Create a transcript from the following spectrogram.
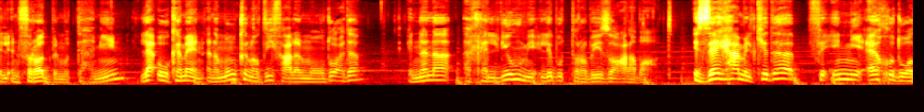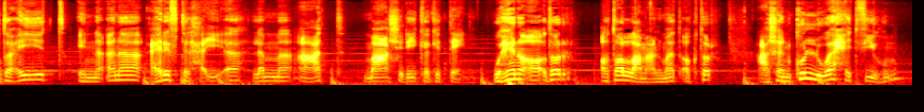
الانفراد بالمتهمين. لا وكمان أنا ممكن أضيف على الموضوع ده إن أنا أخليهم يقلبوا الترابيزة على بعض. إزاي هعمل كده؟ في إني آخد وضعية إن أنا عرفت الحقيقة لما قعدت مع شريكك التاني. وهنا أقدر أطلع معلومات أكتر عشان كل واحد فيهم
